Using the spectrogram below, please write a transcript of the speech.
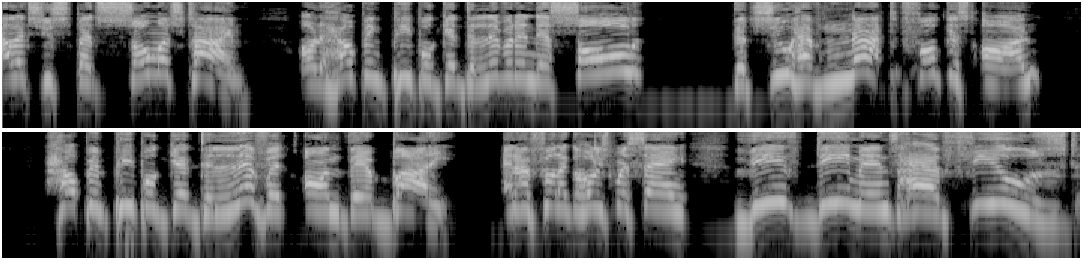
Alex, you spent so much time on helping people get delivered in their soul that you have not focused on helping people get delivered on their body. And I felt like the Holy Spirit saying, these demons have fused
